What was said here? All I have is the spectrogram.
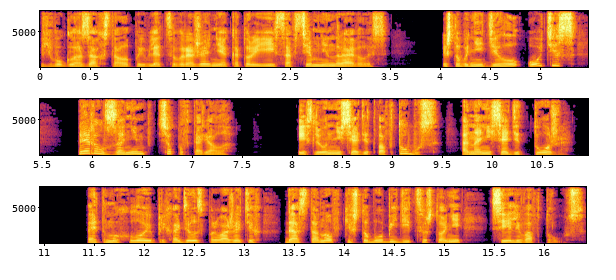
В его глазах стало появляться выражение, которое ей совсем не нравилось. И чтобы не делал Отис, Перл за ним все повторяла. Если он не сядет в автобус, она не сядет тоже. Поэтому Хлое приходилось провожать их до остановки, чтобы убедиться, что они сели в автобус.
